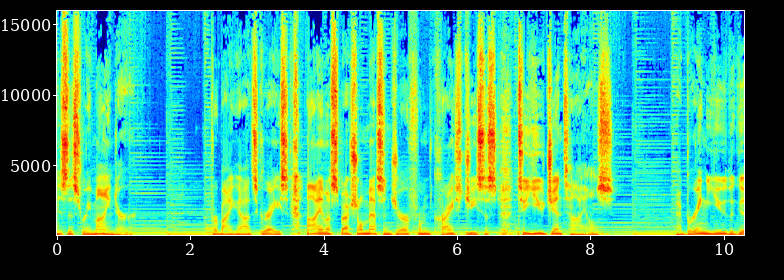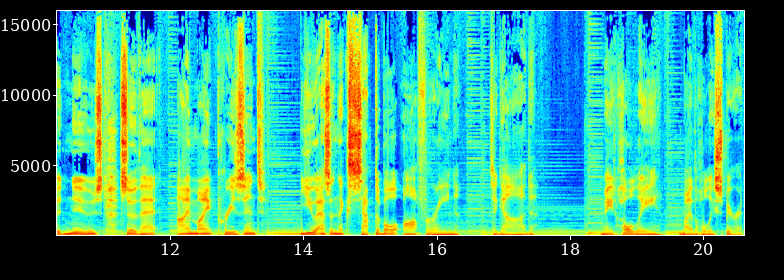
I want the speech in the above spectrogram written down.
is this reminder. For by God's grace, I am a special messenger from Christ Jesus to you Gentiles. I bring you the good news so that I might present you as an acceptable offering to God, made holy by the Holy Spirit.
